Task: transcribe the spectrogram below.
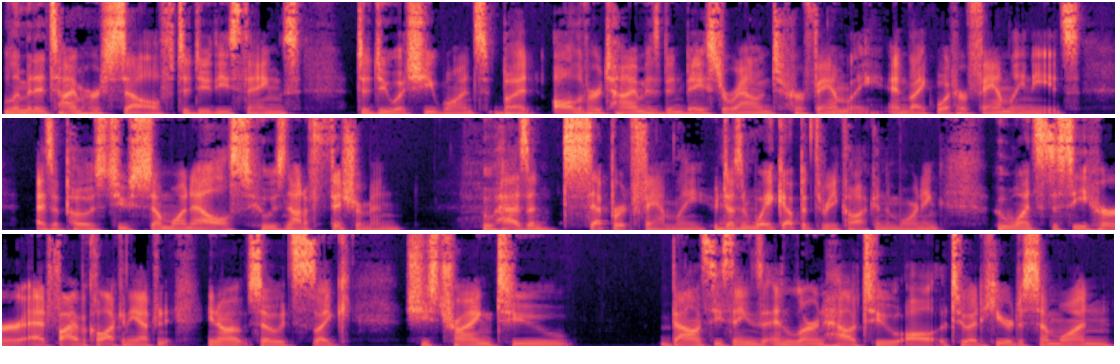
limited time herself to do these things, to do what she wants, but all of her time has been based around her family and like what her family needs, as opposed to someone else who is not a fisherman, who has a separate family, who doesn't wake up at three o'clock in the morning, who wants to see her at five o'clock in the afternoon. You know, so it's like she's trying to balance these things and learn how to all to adhere to someone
